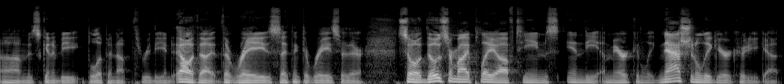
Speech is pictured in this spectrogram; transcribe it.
um, is going to be blipping up through the oh the the Rays. I think the Rays are there. So those are my playoff teams in the American League, National League. Eric, who do you got?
